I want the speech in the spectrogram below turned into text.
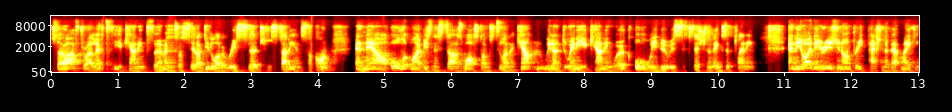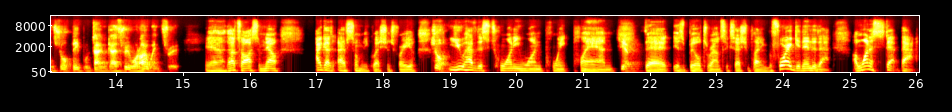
So after I left the accounting firm, as I said, I did a lot of research and study and so on. And now all that my business does, whilst I'm still an accountant, we don't do any accounting work. All we do is succession and exit planning. And the idea is, you know, I'm pretty passionate about making sure people don't go through what I went through. Yeah, that's awesome. Now, I got I have so many questions for you. Sure. You have this 21 point plan Yep. that is built around succession planning. Before I get into that, I want to step back.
